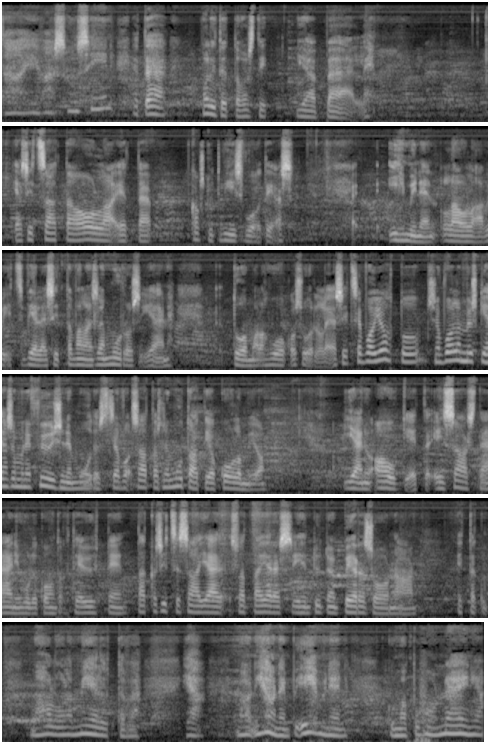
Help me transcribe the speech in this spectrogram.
Taivas on siinä. Ja tämä valitettavasti jää päälle. Ja sitten saattaa olla, että 25-vuotias ihminen laulaa vielä sitten tavallaan sillä murrosiään tuomalla huokosuudella. Ja sitten se voi johtua, se voi olla myöskin ihan semmoinen fyysinen muutos, se saattaa semmoinen mutaatiokolmio jäänyt auki, että ei saa sitä äänihuulikontaktia yhteen. Taikka sitten se saa jää, saattaa jäädä siihen tytön persoonaan, että kun mä haluan olla miellyttävä ja mä oon ihanempi ihminen, kun mä puhun näin ja,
